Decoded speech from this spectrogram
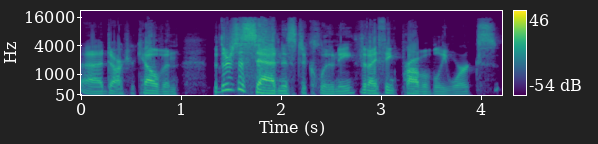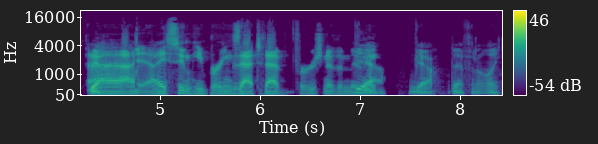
uh, Dr. Kelvin. But there's a sadness to Clooney that I think probably works. Yeah. Uh, I, I assume he brings that to that version of the movie. Yeah, yeah, definitely.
